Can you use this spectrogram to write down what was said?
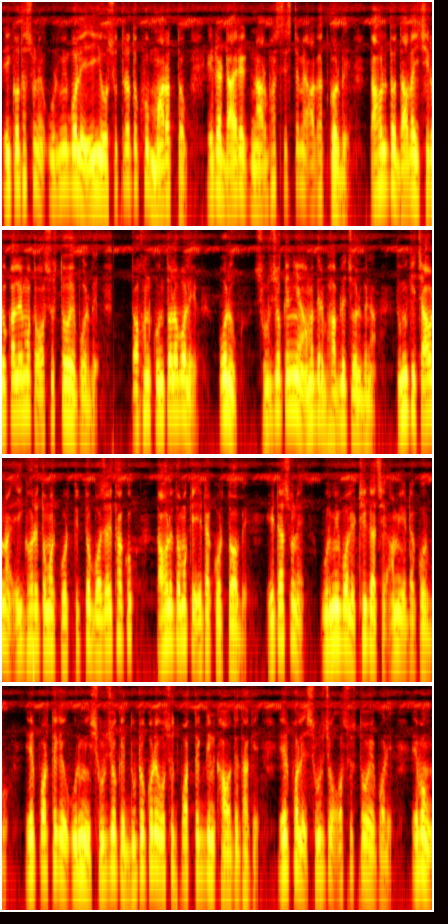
এই কথা শুনে উর্মি বলে, এই ওষুধটা তো খুব মারাত্মক। এটা ডাইরেক্ট নার্ভাস সিস্টেমে আঘাত করবে। তাহলে তো দাদাই চিরকালের মতো অসুস্থ হয়ে পড়বে। তখন কুন্তলা বলে, পড়ুক, সূর্যকে নিয়ে আমাদের ভাবলে চলবে না। তুমি কি চাও না এই ঘরে তোমার কর্তৃত্ব বজায় থাকুক? তাহলে তোমাকে এটা করতে হবে। এটা শুনে উর্মি বলে, ঠিক আছে, আমি এটা করব। এরপর থেকে উর্মি সূর্যকে দুটো করে ওষুধ প্রত্যেক দিন খাওয়াতে থাকে। এর ফলে সূর্য অসুস্থ হয়ে পড়ে এবং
